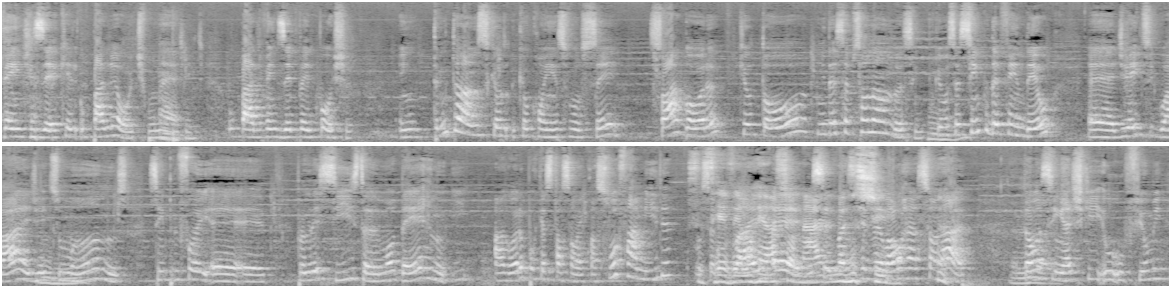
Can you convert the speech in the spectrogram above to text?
vem dizer que ele, o padre é ótimo, né, é. gente? O padre vem dizer para ele, poxa, em 30 anos que eu, que eu conheço você, só agora que eu tô me decepcionando, assim. Porque uhum. você sempre defendeu é, direitos iguais, direitos uhum. humanos, sempre foi é, é, progressista, moderno e agora porque a situação é com a sua família, você, você revela vai, um reacionário. É, você vai se revelar um reacionário. então, assim, acho que o, o filme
